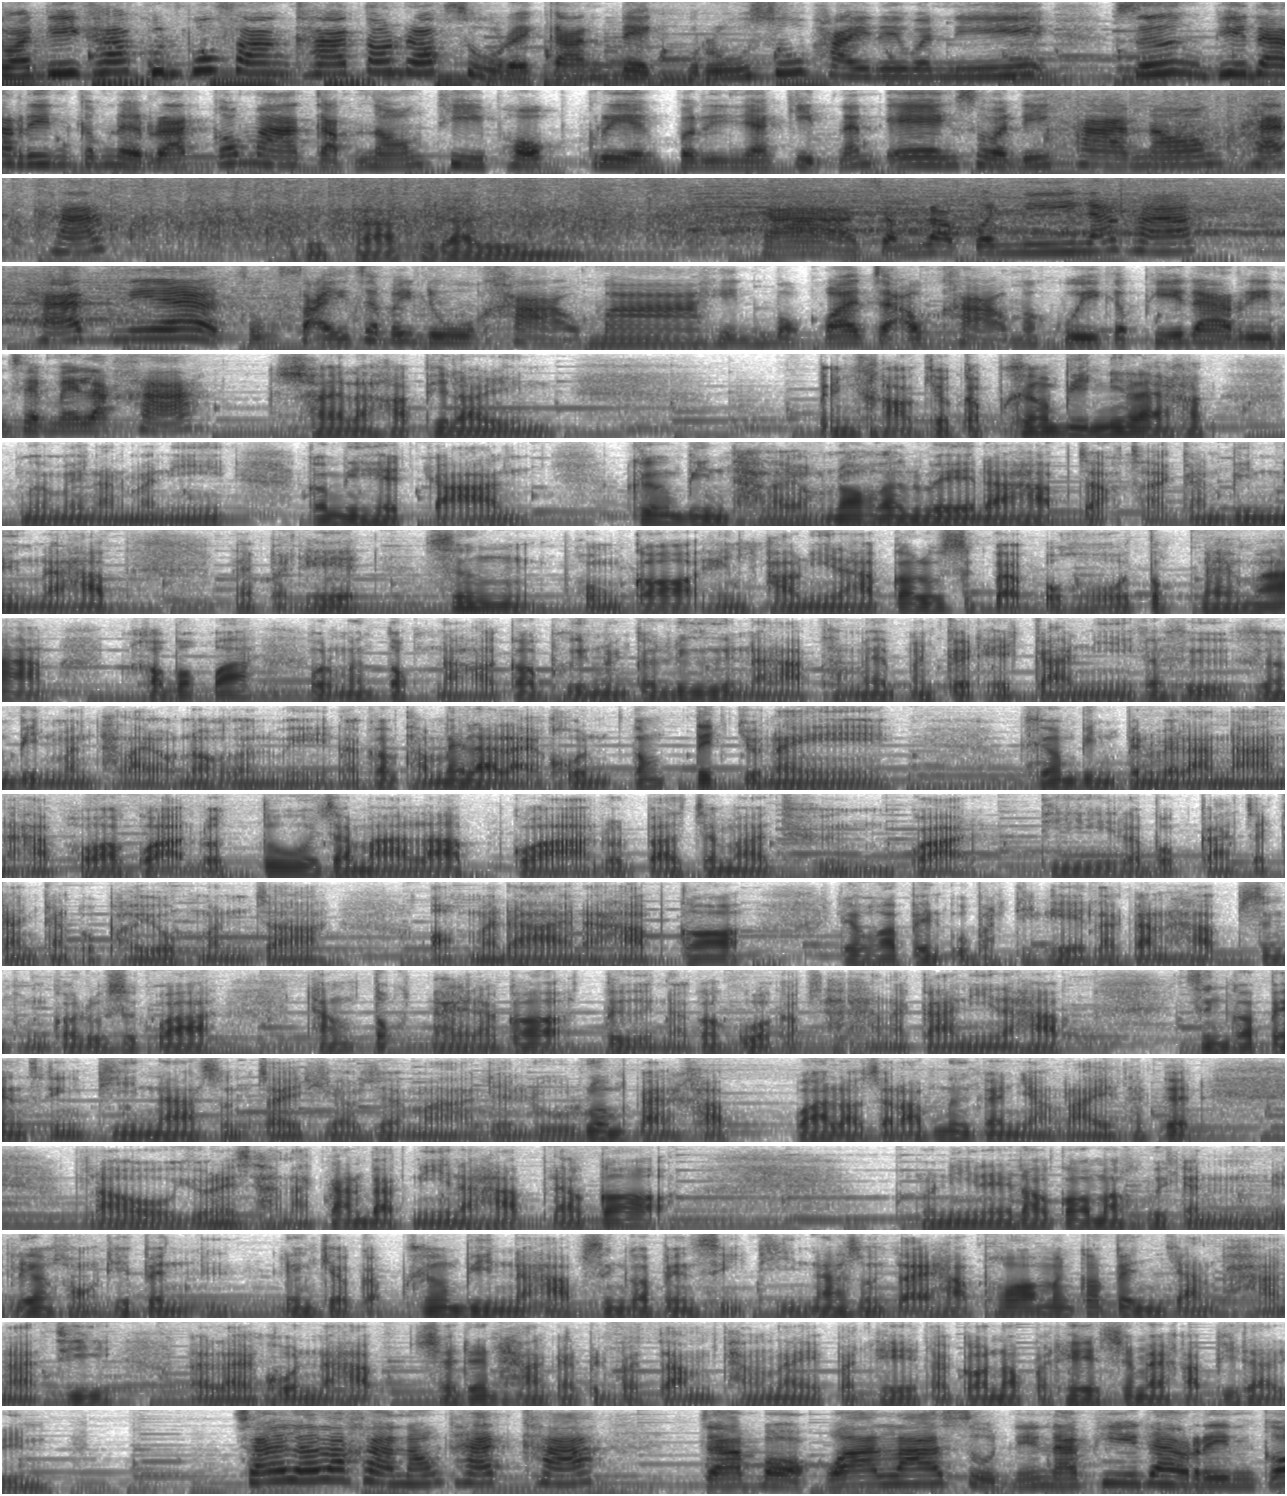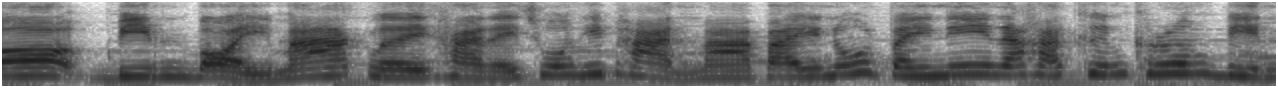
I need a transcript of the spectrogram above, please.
สวัสดีค่ะ คุณผู้ฟังคะต้อนรับสู่รายการเด็กรู้สู้ภัยในวันนี้ ซึ่งพี่ดารินกำเนิดรัฐก็มากับน้องทีพบเกรียงปริญญากิจนั่นเอง สวัสดีค่ะน้องแพทคะสวัสดีครับพี่ดารินค่ะสำหรับวันนี้นะคะแพทเนี่ยสงสัยจะไปดูข่าวมา เห็นบอกว่าจะเอาข่าวมาคุยกับพี่ดารินใช่ไหมล่ะคะใช่แล้วครับพี่ดาริน เป็นข่าวเกี่ยวกับเครื่องบินนี่แหละครับ เมื่อไม่นานมานี้ ก็มีเหตุการณ์เครื่องบินถลายออกนอกรันเวย์นะครับ จากสายการบินหนึ่งนะครับ ในประเทศ ซึ่งผมก็เห็นข่าวนี้นะครับ ก็รู้สึกแบบโอ้โหตกใจมาก เขาบอกว่าฝนมันตกหนักแล้วก็พื้นมันก็ลื่นนะครับทำให้มันเกิดเหตุการณ์นี้ก็คือเครื่องบินมันถลายออกนอกรันเวย์แล้วก็ทำให้หลาย ๆ คนต้องติดอยู่ในเครื่องบินเป็นเวลานานนะครับ เพราะว่ากว่ารถตู้จะมารับกว่ารถบัสจะมาถึงกว่าที่ระบบการจัดการการอพยพมันจะออกมาได้นะครับ ก็ รียกว่าเป็นอุบัติเหตุแล้วกันครับ ซึ่งผมก็รู้สึกว่าทั้งตกใจแล้วก็ตื่นแล้วก็กลัวกับสถานการณ์นี้นะครับ ซึ่งก็เป็นสิ่งที่น่าสนใจที่เราจะมาเรียนรู้ร่วมกันครับ ว่าเราจะรับมือกันอย่างไร ถ้าเกิดเราอยู่ในสถานการณ์แบบนี้นะครับ แล้วก็วันนี้เราก็มาคุยกันในเรื่องของที่เป็นเรื่องเกี่ยวกับเครื่องบินนะครับ ซึ่งก็เป็นสิ่งที่น่าสนใจครับ เพราะว่ามันก็เป็นยานพาหนะที่หลาย ๆ คนนะครับ ใช้เดินทางกันเป็นประจำทั้งในประเทศแล้วก็นอกประเทศใช่ไหมครับพี่ดาริน ใช่แล้วล่ะค่ะน้องแท็คะ จะบอกว่าล่าสุดนี่นะพี่ดารินก็บินบ่อยมากเลยค่ะ ในช่วงที่ผ่านมาไปนู่นไปนี่นะคะ ขึ้นเครื่องบิน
